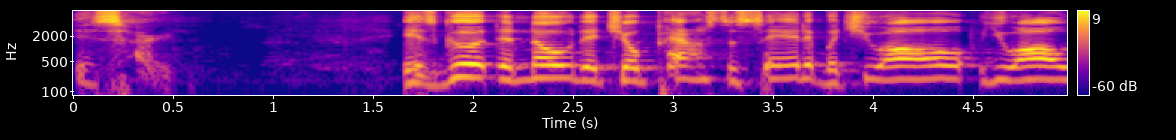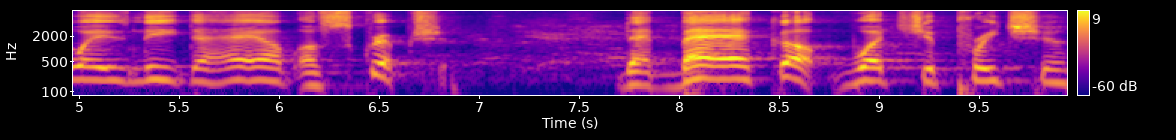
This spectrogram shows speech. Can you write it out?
It's certain. It's good to know that your pastor said it, but you all you always need to have a scripture that back up what your preacher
